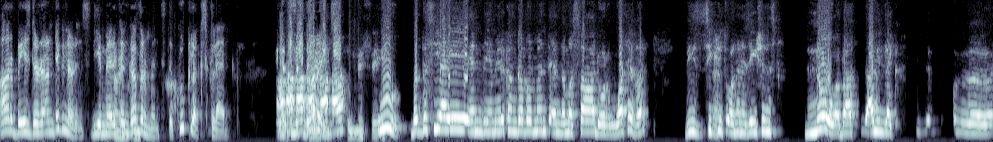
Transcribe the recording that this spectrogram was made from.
are based around ignorance. The American Right. government, the Ku Klux Klan. Uh, uh, uh, McDonald's. uh, uh, Ooh, but the CIA and the American government and the Mossad or whatever, these secret organizations know about. I mean, like uh,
